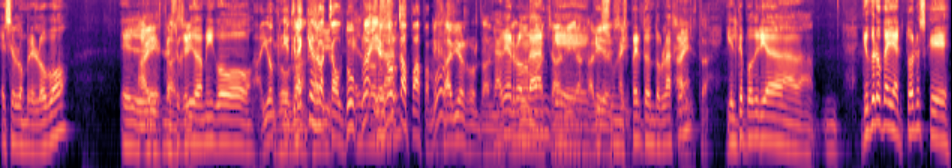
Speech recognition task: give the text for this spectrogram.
es el hombre lobo, el, Ahí está, nuestro sí. querido amigo Ah, jo Roldán, crec que és el que el doble, El és Roldán. el que fa famós. Javier Roldán. Javier que Roldán, que, Javier, que es un sí. experto en doblaje. Ahí está. Y él te podría... Yo creo que hay actores que,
